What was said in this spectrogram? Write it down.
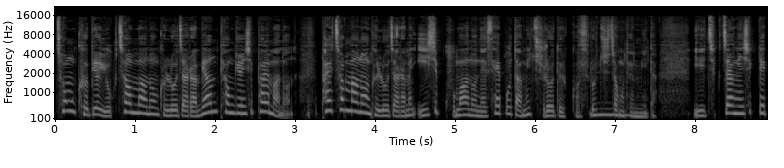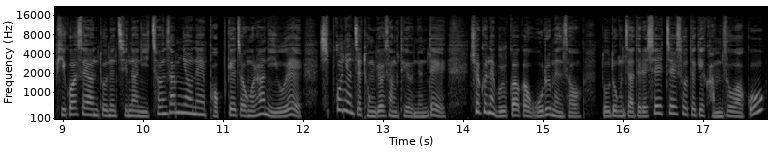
총 급여 6천만 원 근로자라면 평균 18만 원, 8천만 원 근로자라면 29만 원의 세부담이 줄어들 것으로 음. 추정됩니다. 이 직장 직장인 식대 비과세 한도는 지난 2003년에 법 개정을 한 이후에 19년째 동결 상태였는데 최근에 물가가 오르면서 노동자들의 실질 소득이 감소하고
